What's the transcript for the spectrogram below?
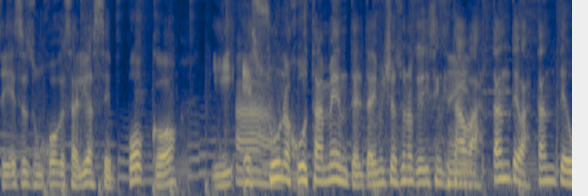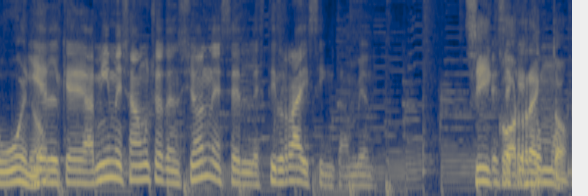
Sí, ese es un juego que salió hace poco y Ah. es uno justamente, el Taimilla es uno que dicen que Sí. está bastante, bastante bueno. Y el que a mí me llama mucho la atención es el Steel Rising también. Sí, Ese correcto,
